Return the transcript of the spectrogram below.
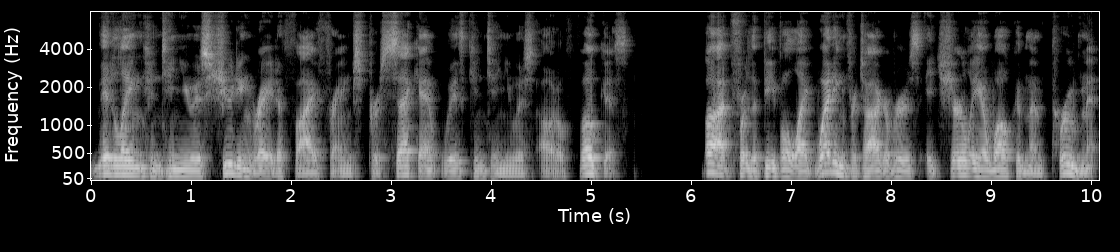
middling continuous shooting rate of 5 frames per second with continuous autofocus. But for the people like wedding photographers, it's surely a welcome improvement.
